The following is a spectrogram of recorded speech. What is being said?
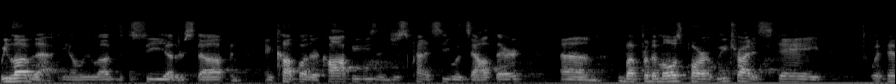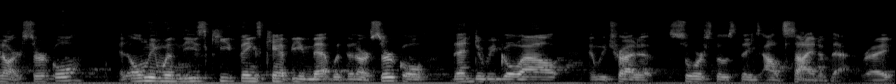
We love that. You know, we love to see other stuff and, and cup other coffees and just kind of see what's out there. Um, but for the most part, we try to stay within our circle. And only when these key things can't be met within our circle, then do we go out and we try to source those things outside of that, right?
